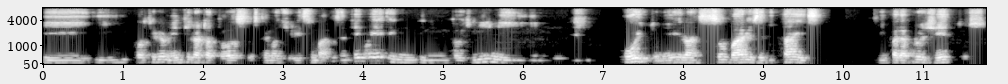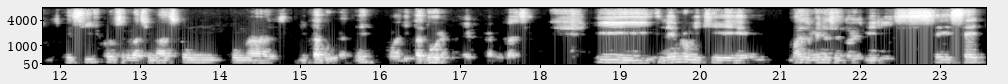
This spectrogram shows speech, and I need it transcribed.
e, e, posteriormente ela tratou os, temas de direitos humanos. Então, em, em 2008, né, ela lançou vários editais e para projetos específicos relacionados com, com a ditadura, né, com a ditadura na época no Brasil. E lembro-me que mais ou menos em 2006, 2007,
